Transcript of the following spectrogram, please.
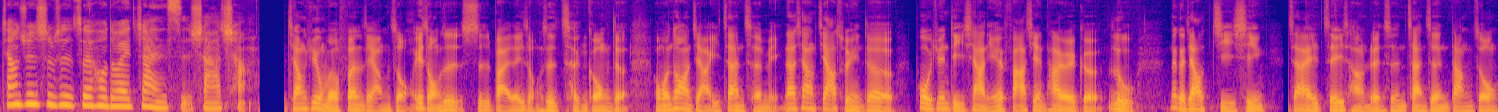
将军是不是最后都会战死沙场？将军我们有分两种，一种是失败的，一种是成功的。我们通常讲一战成名。那像家纯的破军底下，你会发现它有一个路，那个叫吉星，在这一场人生战争当中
